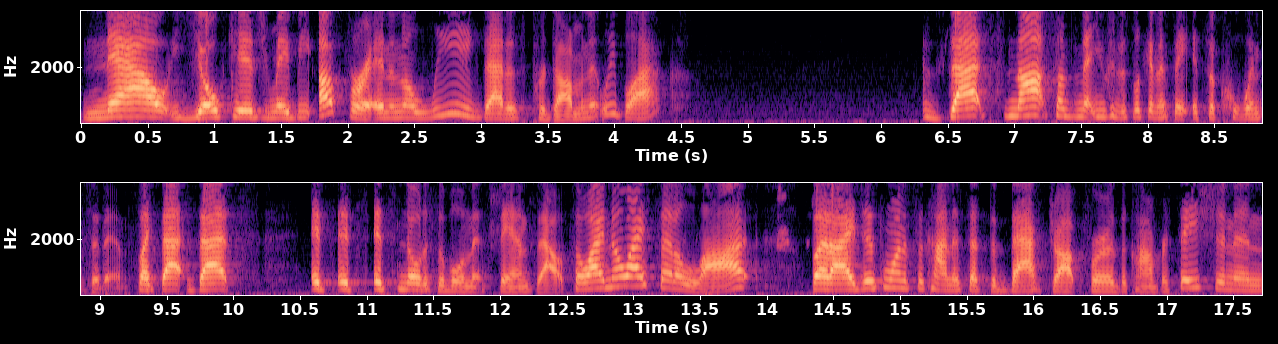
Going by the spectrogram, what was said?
now Jokic may be up for it. And in a league that is predominantly black, that's not something that you can just look at and say it's a coincidence. Like that, that's it, it's it's noticeable and it stands out. So I know I said a lot, but I just wanted to kind of set the backdrop for the conversation and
